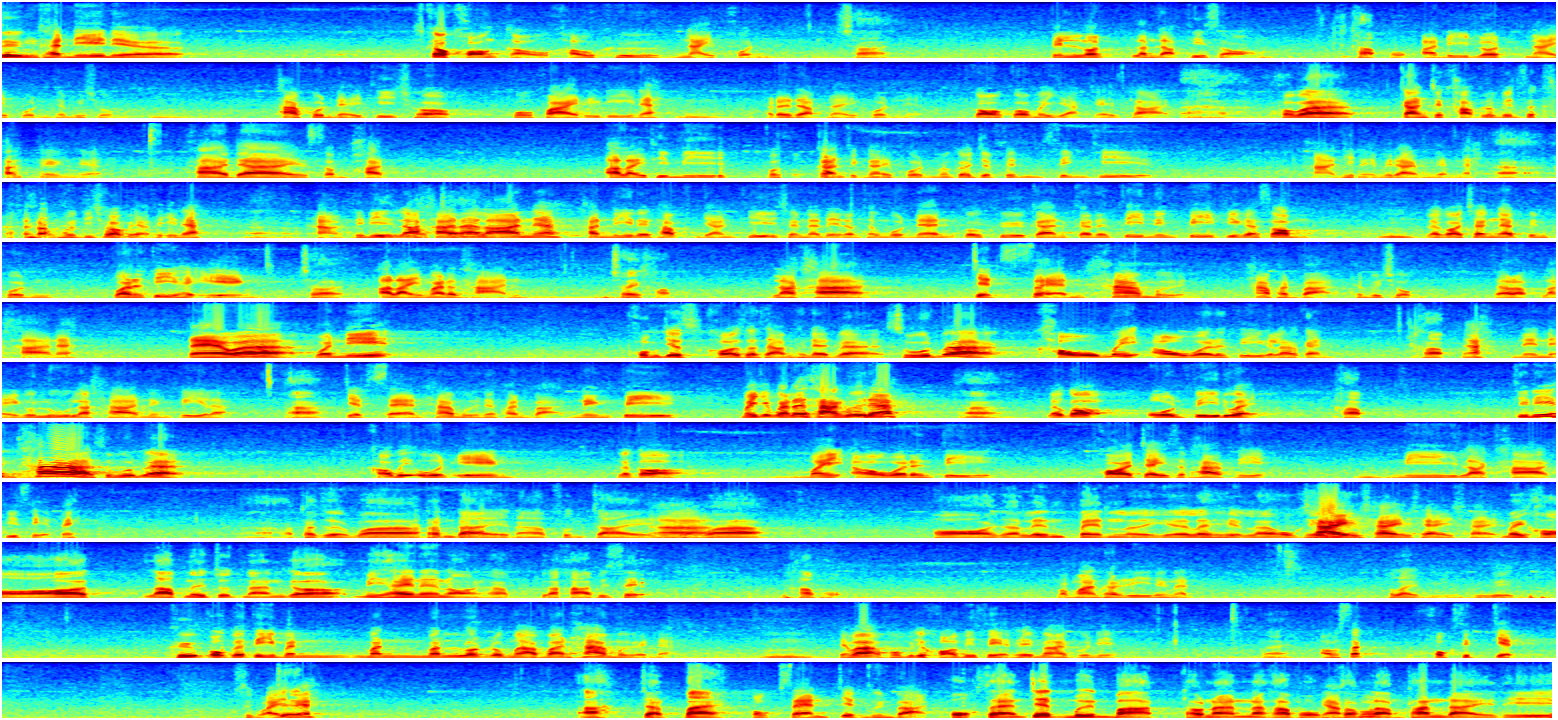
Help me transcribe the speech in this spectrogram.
ซึ่งคันนี้เนี่ยเจ้าของเก่าเขาคือนายพลใช่ เป็นรถลำดับที่สองครับผมอดีตรถนายพลท่านผู้ชมอืมถ้าคนไหนที่ชอบโปรไฟล์ดีๆนะอืม ระดับนายพลเนี่ยก็ก็ไม่อยากให้พลาด อ่าเพราะว่าการจะขับรถเป็นสักคันหนึ่งเนี่ยถ้าได้สัมผัสอะไรที่มีประสบการณ์จากนายพลมันก็จะเป็นสิ่งที่หาที่ไหนไม่ได้เหมือนกันนะอ่าสำหรับคนที่ชอบแบบนี้นะอ่าอ่าทีนี้ราคาหน้าร้านนะคันนี้นะครับอย่างที่ช่างนัทได้นำทั้งหมดนั้น ก็คือการการันตี 1 ปีฟรีค่าซ่อม อืมแล้วก็ช่างนัทเป็นคนวารันตีให้เองใช่ อะไรมาตรฐาน ใช่ครับ ราคา 755,000 บาทท่านผู้ชมสำหรับราคานะ แต่ว่าวันนี้ผมจะขอสอบถามท่านนัทว่าสมมติว่าเขาไม่เอาวารันตีก็แล้วกันครับนะไหนๆก็รู้ราคา 1 ปีละอ่า755,000บาท 1 ปี ไม่จำกัดระยะทางด้วยนะอ่าแล้วก็โอนฟรีด้วยครับ ทีนี้ถ้าสมมุติว่าเขาไปโอนเอง แล้วก็ไม่เอาวารันตี พอใจสภาพนี้อืมมีราคาพิเศษไหมอ่าถ้าเกิดว่าท่านใดนะครับสนใจอ่าแต่ว่า พอจะเล่นเป็นอะไรอย่างเงี้ยแล้วเห็นแล้วโอเคใช่ใช่ใช่ใช่ไม่ขอรับในจุดนั้นก็มีให้แน่นอนครับ ราคาพิเศษครับผมประมาณเท่าไหร่ดีทั้งนั้นเท่าไหร่ดีพี่เวกคือปกติมันมันมันลดลงมาประมาณห้าหมื่นอะอืมแต่ว่าผมจะขอพิเศษให้มากกว่านี้ ได้เอาสัก67สิบไหวเจ็ดไหมอะจัดไป670,000บาท 6 7 0 0 0 0 บาทเท่านั้นนะครับผมครับสำหรับผมท่านใดที่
